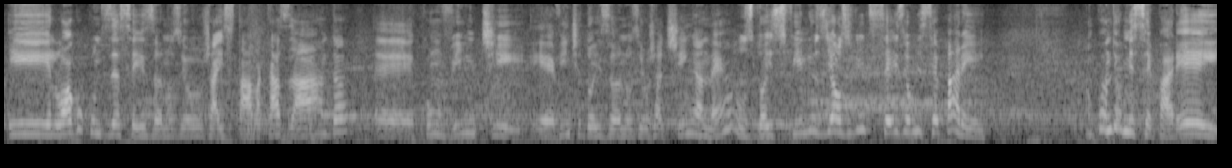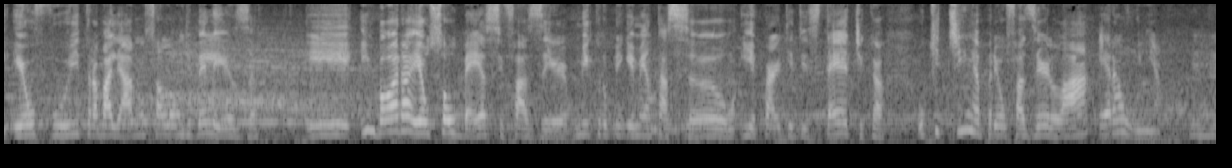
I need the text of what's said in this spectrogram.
E logo com 16 anos eu já estava casada, é, com 20, é, 22 anos eu já tinha né, os dois filhos e aos 26 eu me separei. Quando eu me separei, eu fui trabalhar no salão de beleza. E embora eu soubesse fazer micropigmentação e parte de estética, o que tinha para eu fazer lá era unha. Uhum.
